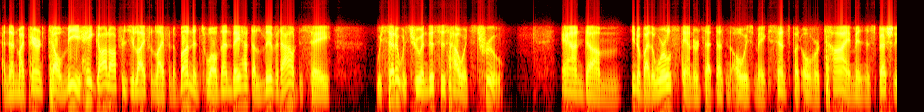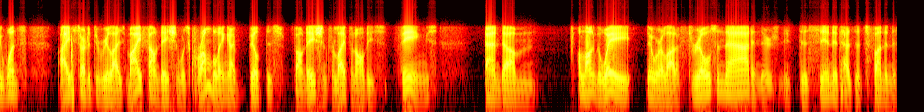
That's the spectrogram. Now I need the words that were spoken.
and then my parents tell me, "Hey, God offers you life and life in abundance," well, then they had to live it out to say, "We said it was true, and this is how it's true." And um, you know, by the world's standards, that doesn't always make sense. But over time, and especially once I started to realize my foundation was crumbling, I built this foundation for life and all these things. And um, along the way, there were a lot of thrills in that, and there's the sin. It has its fun in the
